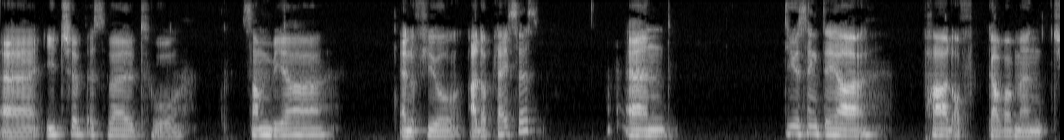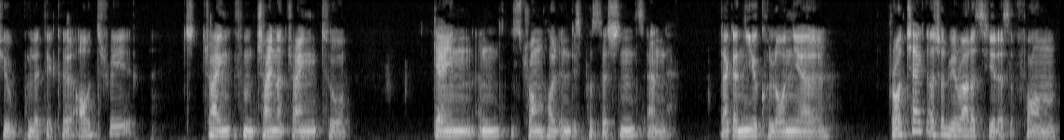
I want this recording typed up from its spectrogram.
uh, Egypt as well, to Zambia, and a few other places. And do you think they are part of government to political outreach, trying from China trying to gain a stronghold in these positions and like a neo-colonial project, or should we rather see it as a form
